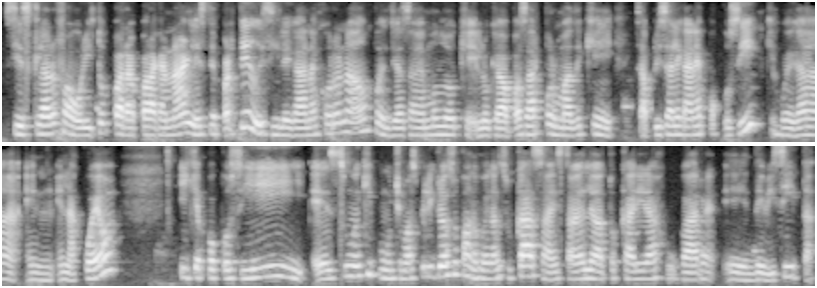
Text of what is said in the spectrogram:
sí es claro favorito para, para ganarle este partido. Y si le gana Coronado, pues ya sabemos lo que, lo que va a pasar, por más de que Saprisa le gane a Pocosí, que juega en, en la cueva y que Pocosí es un equipo mucho más peligroso cuando juega en su casa. Esta vez le va a tocar ir a jugar eh, de visita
